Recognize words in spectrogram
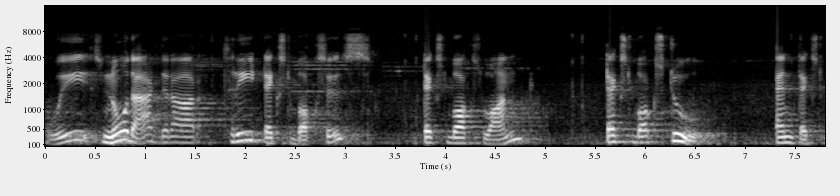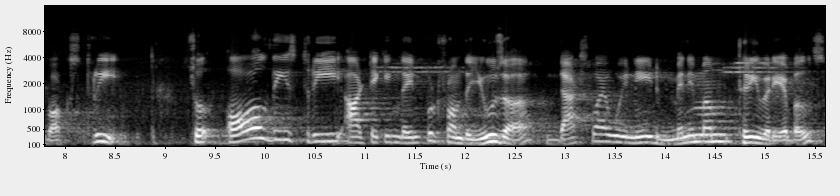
we know that there are three text boxes. Text box 1 text box 2 and text box 3 so all these three are taking the input from the user. That's why we need minimum three variables.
